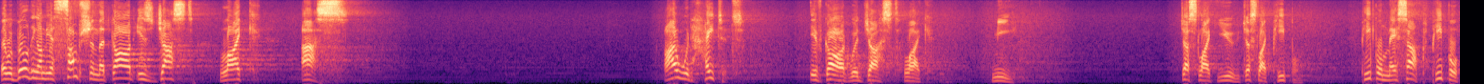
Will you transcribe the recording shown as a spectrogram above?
They were building on the assumption that God is just like us. I would hate it if God were just like me. Just like you, just like people. People mess up. People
